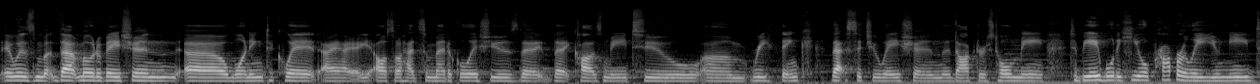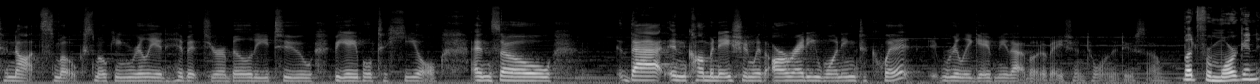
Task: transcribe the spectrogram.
It was that motivation, uh, wanting to quit. I, I, also had some medical issues that, that caused me to um, rethink that situation. The doctors told me to be able to heal properly, you need to not smoke. Smoking really inhibits your ability to be able to heal. And so that in combination with already wanting to quit it really gave me that motivation to want to do so. But for Morgan,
